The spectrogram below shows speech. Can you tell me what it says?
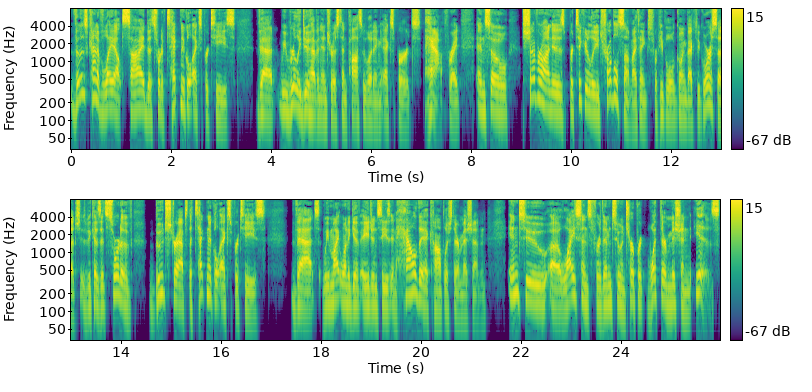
those kind of lay outside the sort of technical expertise that we really do have an interest in possibly letting experts have, right? And so Chevron is particularly troublesome, I think, for people going back to Gorsuch, is because it sort of bootstraps the technical expertise that we might want to give agencies and how they accomplish their mission into a license for them to interpret what their mission is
